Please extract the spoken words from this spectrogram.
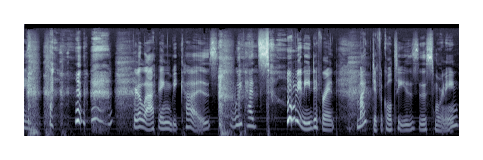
Hi. We're laughing because we've had so many different mic difficulties this morning.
